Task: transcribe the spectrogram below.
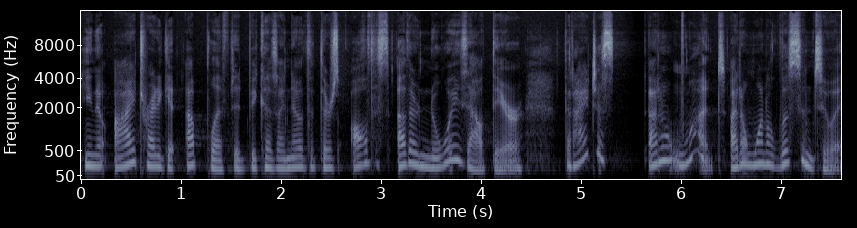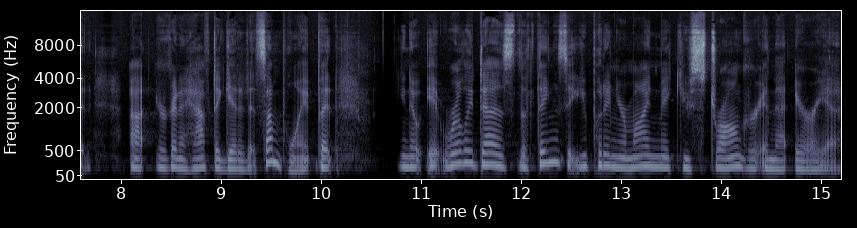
You know, I try to get uplifted because I know that there's all this other noise out there that I just I don't want. I don't want to listen to it. Uh, you're going to have to get it at some point, but you know, it really does. The things that you put in your mind make you stronger in that area.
